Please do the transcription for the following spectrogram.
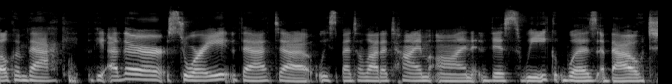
Welcome back. The other story that uh, we spent a lot of time on this week was about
